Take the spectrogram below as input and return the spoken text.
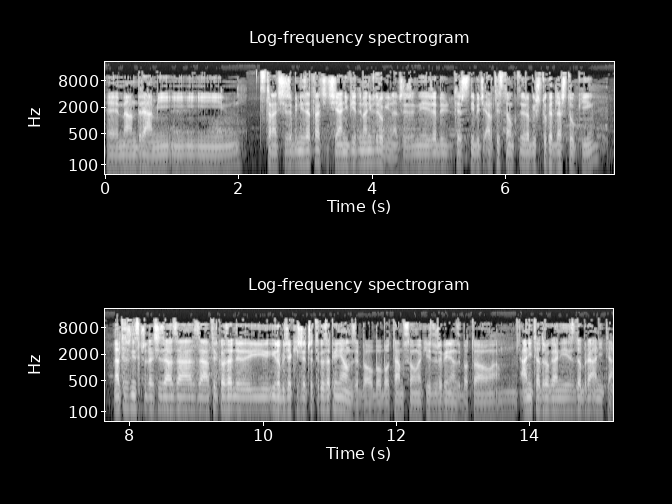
e, meandrami i, i starać się, żeby nie zatracić się ani w jednym, ani w drugim. Znaczy, żeby też nie być artystą, który robi sztukę dla sztuki, ale też nie sprzedać się za, za, za tylko za, i, i robić jakieś rzeczy tylko za pieniądze, bo, bo, bo tam są jakieś duże pieniądze, bo to um, ani ta droga nie jest dobra, ani ta.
